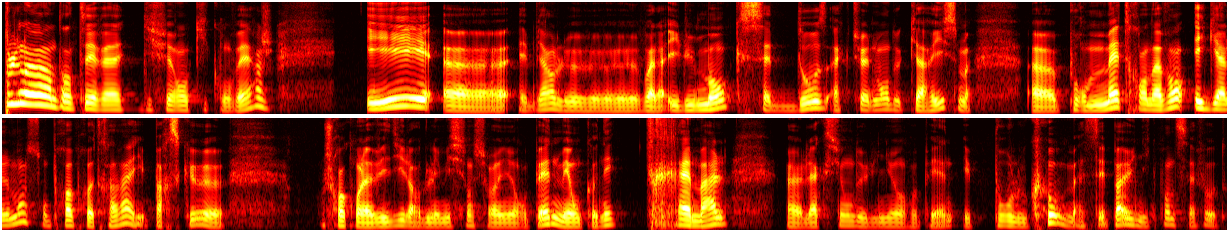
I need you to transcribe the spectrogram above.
plein d'intérêts différents qui convergent et euh, eh bien, le, voilà, il lui manque cette dose actuellement de charisme euh, pour mettre en avant également son propre travail. Parce que, euh, je crois qu'on l'avait dit lors de l'émission sur l'Union européenne, mais on connaît très mal l'action de l'Union européenne. Et pour le coup, bah, c'est pas uniquement de sa faute.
